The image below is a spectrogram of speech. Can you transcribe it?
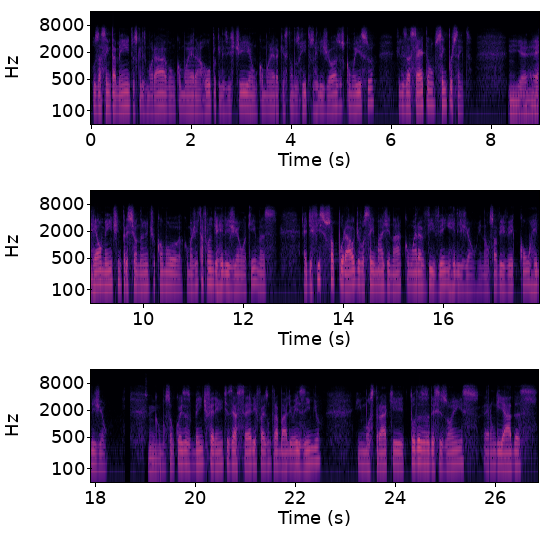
os assentamentos que eles moravam, como era a roupa que eles vestiam, como era a questão dos ritos religiosos, como isso, eles acertam 100%. E é, é, hum. realmente impressionante como, como a gente está falando de religião aqui, mas é difícil só por áudio você imaginar como era viver em religião e não só viver com religião. Sim. Como são coisas bem diferentes e a série faz um trabalho exímio em mostrar que todas as decisões eram guiadas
